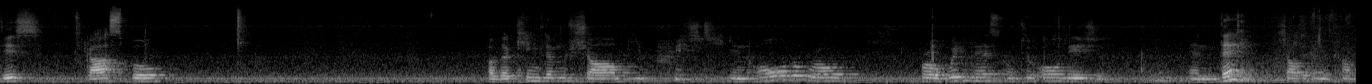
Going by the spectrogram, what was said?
This gospel of the kingdom shall be preached in all the world for a witness unto all nations, and then shall the end come.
